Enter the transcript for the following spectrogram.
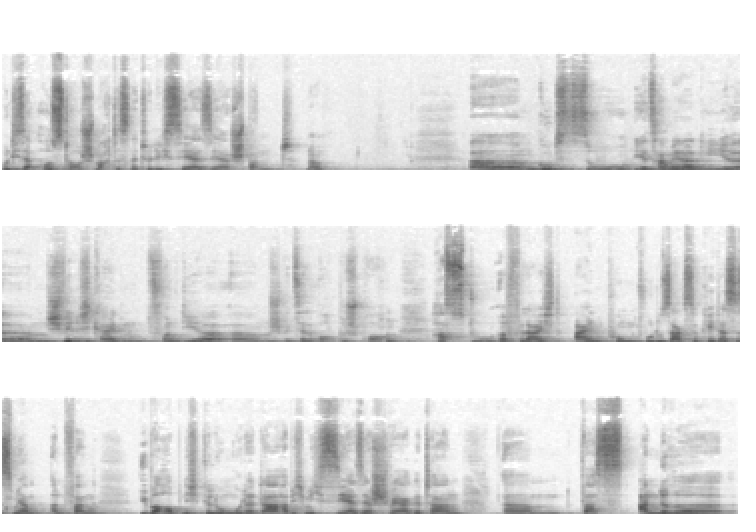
Und dieser Austausch macht es natürlich sehr, sehr spannend. Ne? Ähm, gut, so jetzt haben wir ja die ähm, Schwierigkeiten von dir ähm, speziell auch besprochen. Hast du äh, vielleicht einen Punkt, wo du sagst, okay, das ist mir am Anfang überhaupt nicht gelungen oder da habe ich mich sehr, sehr schwer getan, ähm, was andere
